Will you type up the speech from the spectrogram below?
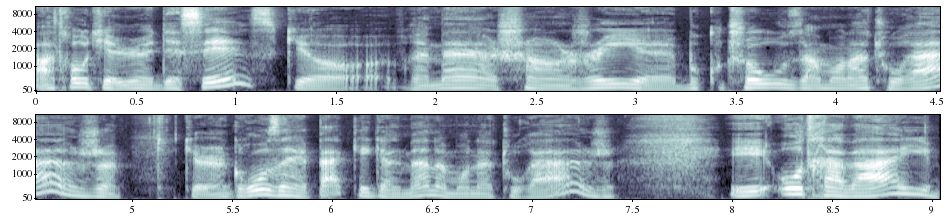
Entre autres, il y a eu un décès, ce qui a vraiment changé euh, beaucoup de choses dans mon entourage, qui a eu un gros impact également dans mon entourage. Et au travail,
